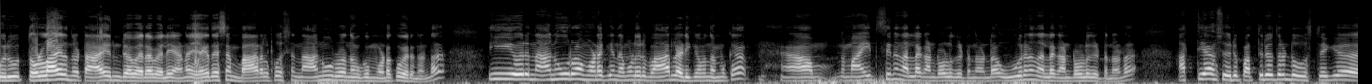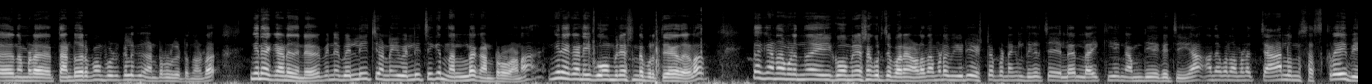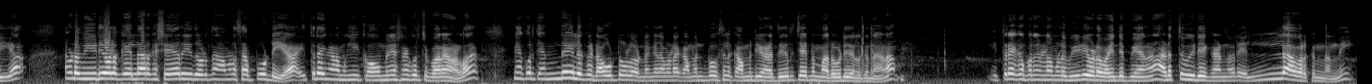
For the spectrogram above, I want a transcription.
ഒരു തൊള്ളായിരം തൊട്ട് ആയിരം രൂപ വരെ വിലയാണ്. ഏകദേശം ബാരൽ കോസ്റ്റ് നാനൂറ് രൂപ നമുക്ക് മുടക്ക് വരുന്നുണ്ട്. ഈ ഒരു നാനൂറ് രൂപ മുടക്കി നമ്മളൊരു ബാറിൽ അടിക്കുമ്പോൾ നമുക്ക് മൈറ്റ്സിന് നല്ല കൺട്രോൾ കിട്ടുന്നുണ്ട് ഊരിന് നല്ല കൺട്രോൾ കിട്ടുന്നുണ്ട്. അത്യാവശ്യം ഒരു പത്തിരുപത്തിരണ്ട് ദിവസത്തേക്ക് നമ്മുടെ തണ്ടുവരപ്പം പുഴുക്കൾക്ക് കൺട്രോൾ കിട്ടുന്നുണ്ട്. ഇങ്ങനെയൊക്കെയാണ് ഇതിന്റെ പിന്നെ വെള്ളിച്ച ഉണ്ടെങ്കിൽ വെള്ളിച്ചയ്ക്ക് നല്ല കൺട്രോളാണ് ഇങ്ങനെയൊക്കെയാണ് ഈ കോമ്പിനേഷന്റെ പ്രത്യേകതകൾ. ഇതൊക്കെയാണ് നമ്മൾ ഇന്ന് ഈ കോമ്പിനേഷനെ കുറിച്ച് പറയാനുള്ളത്. നമ്മുടെ വീഡിയോ ഇഷ്ടപ്പെട്ടെങ്കിൽ തീർച്ചയായും എല്ലാവരും ലൈക്ക് ചെയ്യുകയും കമന്റ് ചെയ്യുകയൊക്കെ ചെയ്യുക. അതേപോലെ നമ്മുടെ ചാനൽ ഒന്ന് സബ്സ്ക്രൈബ് ചെയ്യുക. നമ്മുടെ വീഡിയോകളൊക്കെ എല്ലാവർക്കും ഷെയർ ചെയ്ത് കൊടുത്ത് നമ്മളെ സപ്പോർട്ട് ചെയ്യുക. ഇത്രയൊക്കെ നമുക്ക് ഈ കോമ്പിനേഷനെ കുറിച്ച് പറയാനുള്ളത്. ഇതിനെക്കുറിച്ച് എന്തെങ്കിലുമൊക്കെ ഡൗട്ടുകളുണ്ടെങ്കിൽ നമ്മുടെ കമന്റ് ബോക്സിൽ കമന്റ് ചെയ്യണം തീർച്ചയായിട്ടും മറുപടി നൽകുന്നതാണ്. ഇത്രയൊക്കെ പറഞ്ഞുകൊണ്ട് നമ്മുടെ വീഡിയോ ഇവിടെ വൈൻഡപ്പ് ചെയ്യാനാണ്. അടുത്ത വീഡിയോ കാണുന്നവരെ എല്ലാവർക്കും നന്ദി.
